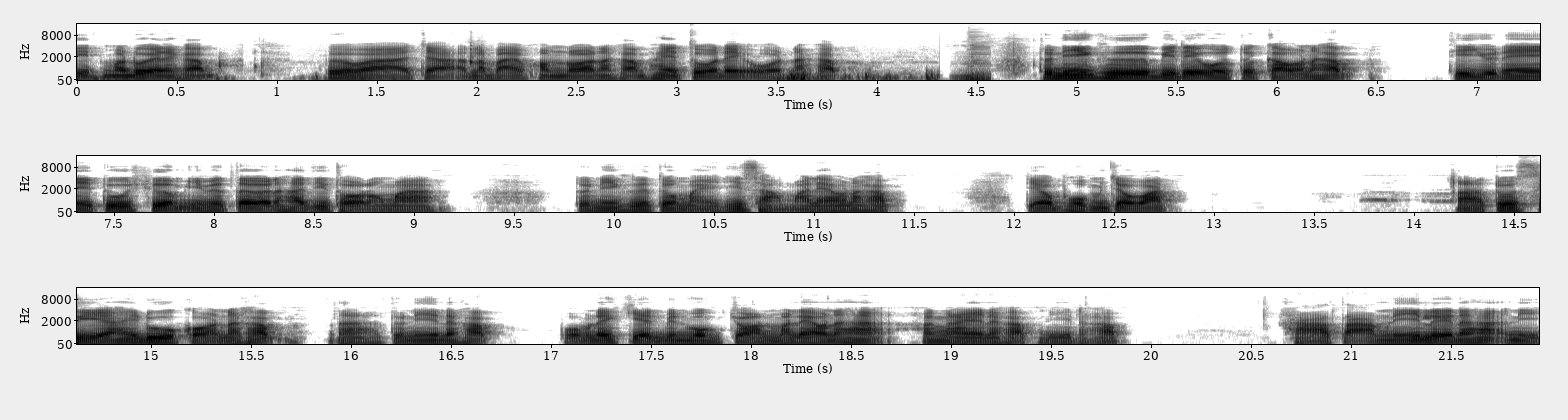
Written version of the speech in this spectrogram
ติดมาด้วยนะครับ เพื่อว่าจะระบายความร้อนนะครับ ให้ตัวไดโอดนะครับ ตัวนี้คือบิดไดโอดตัวเก่านะครับ ที่อยู่ในตู้เชื่อมอินเวอร์เตอร์นะฮะที่ถอดออกมา ตัวนี้คือตัวใหม่ที่สั่งมาแล้วนะครับ เดี๋ยวผมจะวัดอ่าตัวเสียให้ดูก่อนนะครับอ่าตัวนี้นะครับ ผมได้เขียนเป็นวงจรมาแล้วนะฮะข้างในนะครับนี่นะครับ ขาตามนี้เลยนะฮะนี่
